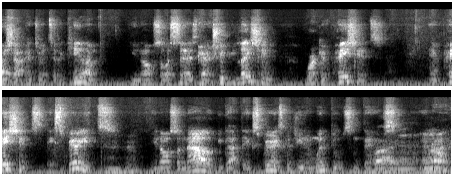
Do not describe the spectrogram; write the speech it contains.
we shall enter into the kingdom. You know, so it says that tribulation worketh patience, and patience experience. Mhm. You know, so now you got the experience because you didn't went through some things. Right. Mhm. Right.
